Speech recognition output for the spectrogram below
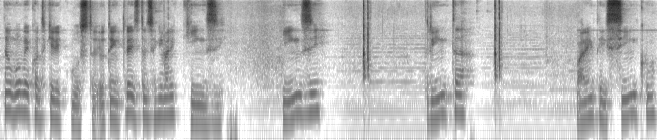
Então, vamos ver quanto que ele custa. Eu tenho 3, então esse aqui vale 15. 15, 30, 45...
